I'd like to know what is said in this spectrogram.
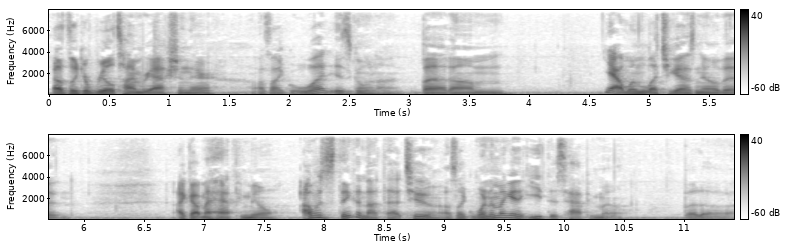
that was like a real time reaction there. I was like, what is going on? But um, yeah, I want to let you guys know that I got my Happy Meal. I was thinking about that too. I was like, when am I going to eat this Happy Meal? But uh,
